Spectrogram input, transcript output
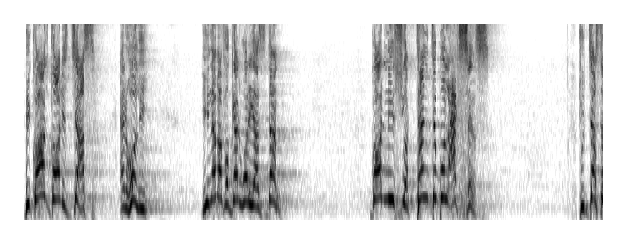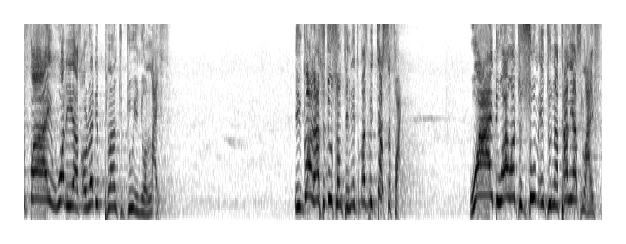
Because God is just and holy, He never forget what He has done. God needs your tangible actions to justify what He has already planned to do in your life. If God has to do something, it must be justified. Why do I want to zoom into Nathaniel's life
